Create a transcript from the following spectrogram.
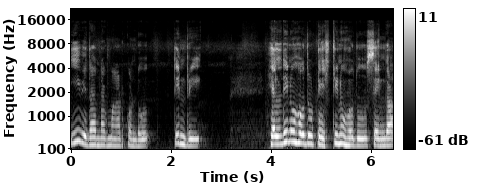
ಈ ವಿಧಾನದಾಗ ಮಾಡಿಕೊಂಡು ತಿನ್ನಿರಿ ಹೆಲ್ದಿನೂ ಹೌದು, ಟೇಸ್ಟಿನೂ ಹೌದು, ಶೇಂಗಾ.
